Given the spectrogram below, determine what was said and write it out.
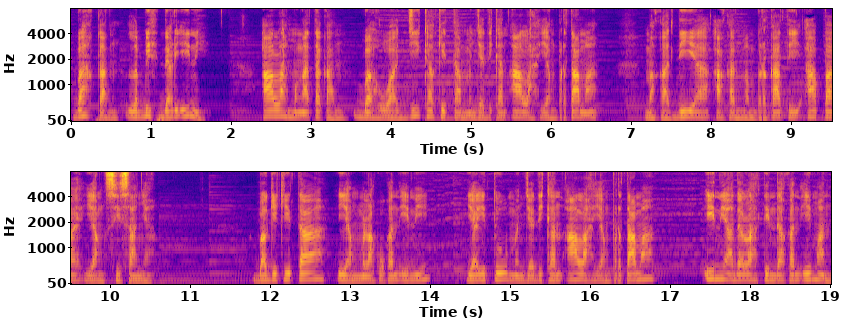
Bahkan lebih dari ini, Allah mengatakan bahwa jika kita menjadikan Allah yang pertama, maka Dia akan memberkati apa yang sisanya. Bagi kita yang melakukan ini, yaitu menjadikan Allah yang pertama, ini adalah tindakan iman,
